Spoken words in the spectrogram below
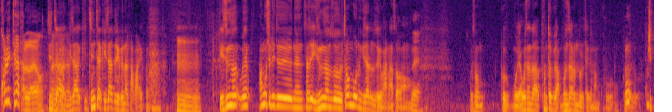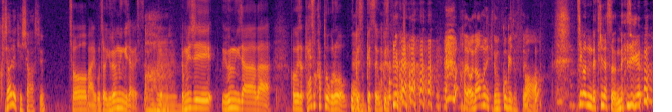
퀄리티가 달라요. 진짜 예. 기자 기- 진짜 기자들이 그날 다 말했거든요. 음. 이승진 왜 한국 시리즈는 사실 이승진 선수를 처음 보는 기자들도 되게 많아서 네. 그래서 그 뭐 야구 산다 폰터뷰 안 본 사람들 되게 많고 그래가지고 어? 혹시 그 자리에 계시지 않았어요? 저 말고 저 유병민 기자가 있어요. 아. 유- 병민 씨 유병민 기자가 거기서 계속 카톡으로 웃겨 네. 죽겠어요. 웃겨 죽겠어요. 아, 어느 한 분이 이렇게 웃고 계셨어요. 어. 찍었는데 틀렸었는데 지금.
